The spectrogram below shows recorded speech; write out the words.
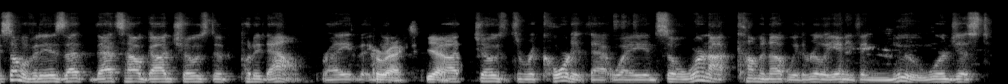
some of it is that that's how God chose to put it down, right? Correct. Yeah. God chose to record it that way. And so we're not coming up with really anything new. We're just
